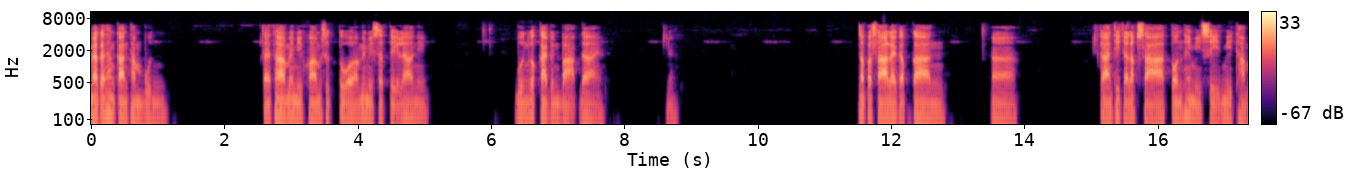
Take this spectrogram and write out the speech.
แม้กระทั่งการทำบุญ แต่ถ้าไม่มีความรู้สึกตัว ไม่มีสติแล้วนี่บุญก็กลายเป็นบาปได้นับภาษาอะไรกับการการที่จะรักษาตนให้มีศีลมีธรรม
